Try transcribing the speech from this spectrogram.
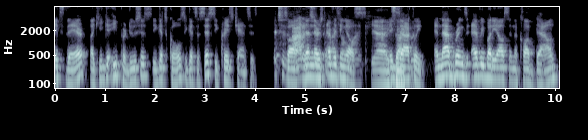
it's there. Like he get, he produces, he gets goals, he gets assists, he creates chances. It's his but then there's everything else. Like. Yeah, exactly. exactly and that brings everybody else in the club down.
